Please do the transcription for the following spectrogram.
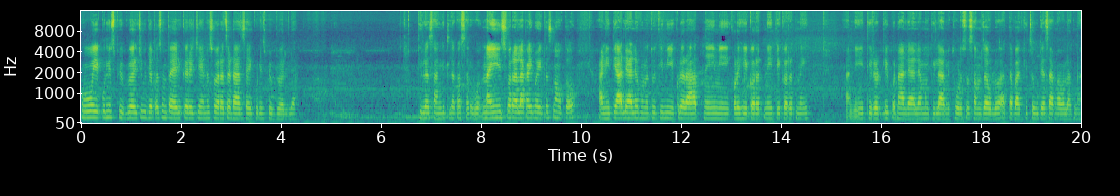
हो एकोणीस फेब्रुवारीची उद्यापासून तयारी करायची आहे ना स्वराचा डान्स आहे एकोणीस फेब्रुवारीला. तिला सांगितलं का सर्व नाही स्वराला काही माहीतच नव्हतं. आणि ते आल्या आल्या म्हणत होती मी इकडं राहत नाही मी इकडं हे करत नाही ते करत नाही. आणि ती रडली पण आल्या आल्या मग तिला आम्ही थोडंसं समजावलं आता बाकीचं उद्या सांगावं लागणार.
